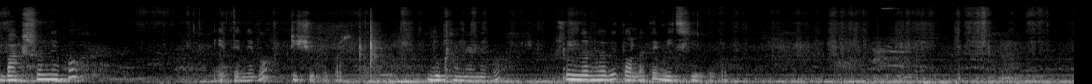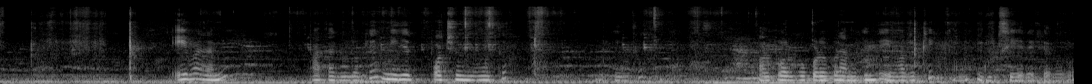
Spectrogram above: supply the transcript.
বাক্স নেব। এতে নেব টিস্যু পেপার। দুখানা নেব। সুন্দরভাবে তলাতে বিছিয়ে দেব। এবার আমি পাতাগুলোকে নিজের পছন্দ মতো কিন্তু অল্প অল্প করে করে আমি কিন্তু এইভাবে ঠিক গুছিয়ে রেখে দেবো।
